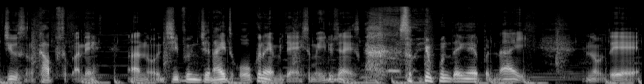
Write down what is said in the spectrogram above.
ジュースのカップとかね、あの、自分じゃないとこ置くなよみたいな人もいるじゃないですか。そういう問題がやっぱりないので、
